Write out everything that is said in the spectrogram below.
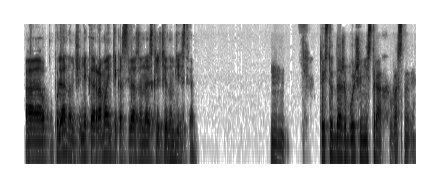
а, популярным, чем некая романтика, связанная с коллективным действием. Mm-hmm. То есть тут даже больше не страх в основе,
